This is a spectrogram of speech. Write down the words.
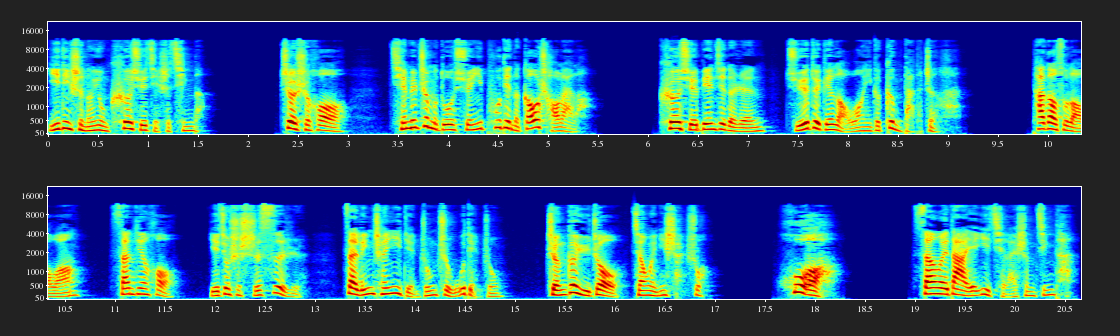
一定是能用科学解释清的。”这时候，前面这么多悬疑铺垫的高潮来了，科学边界的人绝对给老王一个更大的震撼。他告诉老王，三天后，也就是十四日，在凌晨一点钟至五点钟，整个宇宙将为你闪烁。嚯！三位大爷一起来声惊叹。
